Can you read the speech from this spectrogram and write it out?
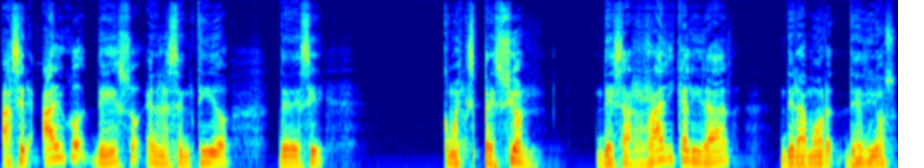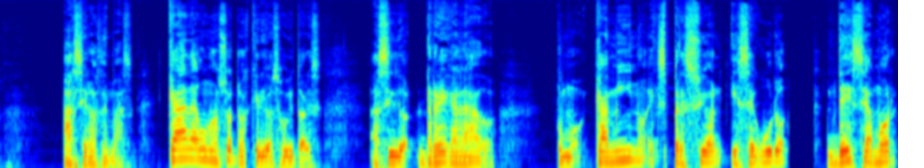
hacer algo de eso en el sentido de decir como expresión de esa radicalidad del amor de Dios hacia los demás. Cada uno de nosotros, queridos auditores, ha sido regalado como camino, expresión y seguro de ese amor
